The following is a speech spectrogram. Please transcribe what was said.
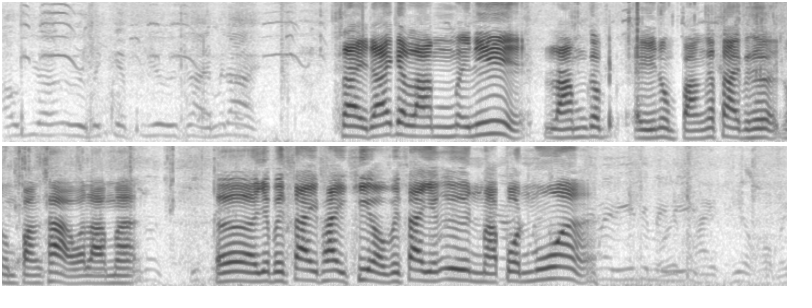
เอาเหยื่ออื่นไปเก็บเหยื่ออื่นใส่ไม่ได้ ใส่ได้กับลำไอ้นี่ลำกับไอ้ขนมปังก็ใส่ไปเถอะขนมปังข้าวกับลำอะเอออย่าไปใส่ไผ่เคี่ยวไปใส่อย่างอื่นมาปนมั่วไม่มีที่ไม่มีไทยเที่ยวเขาไม่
